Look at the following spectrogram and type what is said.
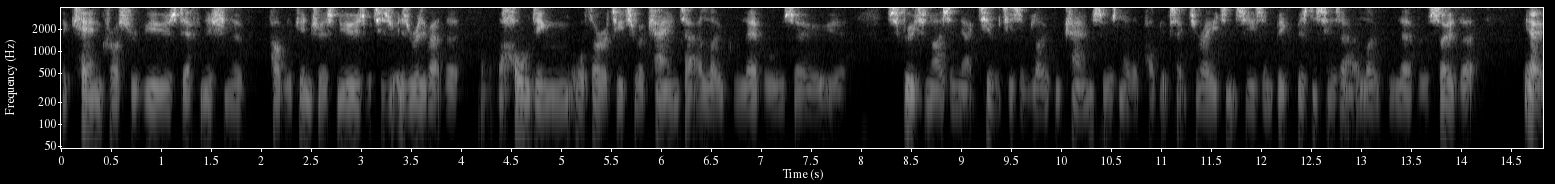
the Cairncross Review's definition of public interest news, which is, is really about the, the, holding authority to account at a local level. So, you know, scrutinising the activities of local councils and other public sector agencies and big businesses at a local level so that, you know,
